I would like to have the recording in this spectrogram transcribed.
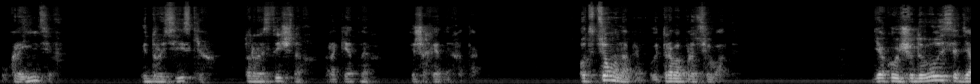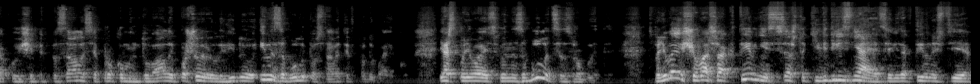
українців від російських терористичних ракетних і шахетних атак. От в цьому напрямку і треба працювати. Дякую, що дивилися, дякую, що підписалися, прокоментували, поширили відео і не забули поставити вподобайку. Я сподіваюся, ви не забули це зробити. Сподіваюся, що ваша активність все ж таки відрізняється від активності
